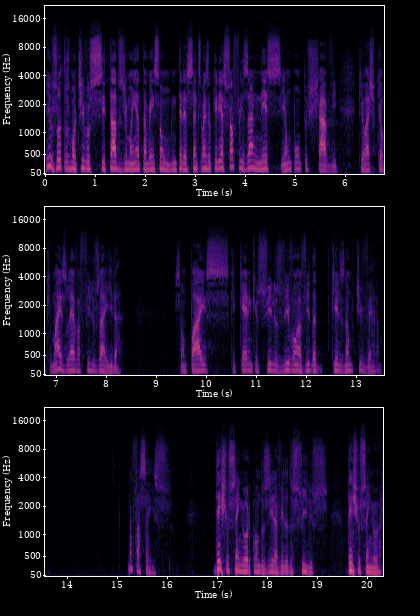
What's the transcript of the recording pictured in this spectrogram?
E os outros motivos citados de manhã também são interessantes, mas eu queria só frisar nesse, é um ponto-chave, que eu acho que é o que mais leva filhos à ira. São pais que querem que os filhos vivam a vida que eles não tiveram. Não faça isso. Deixe o Senhor conduzir a vida dos filhos. Deixe o Senhor.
